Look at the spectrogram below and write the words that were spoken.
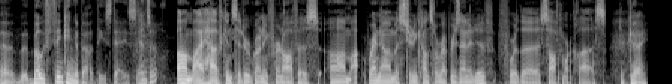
uh, both thinking about these days, Enzo. Um, I have considered running for an office. Um, right now I'm a student council representative for the sophomore class. Okay.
